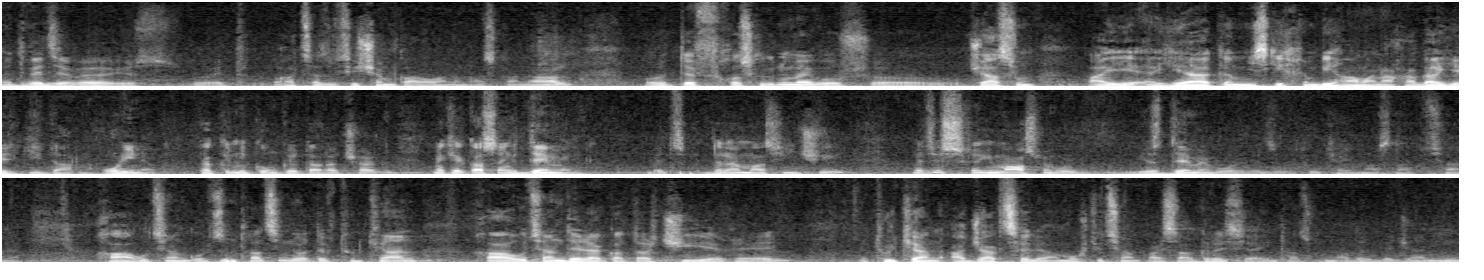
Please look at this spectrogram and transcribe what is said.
Մեդվեդևը, ես այդ հարցազրույցի չեմ կարողանում հասկանալ, որովհետև խոսքը գնում է, որ չի ասում այ ԵԱԿ Մինսկի խմբի համանախագահ երկիր դառնա։ Օրինակ, դա կլինի կոնկրետ առաջարկ, մենք եք ասենք դեմ ենք, բայց դրա մասին չի, բայց ես հիմա ասում եմ, որ ես դեմ եմ որևէ ձև Թուրքիայի մասնակցությանը խաղաղության գործընթացին, որովհետև Թուրքիան խաղաղության դերակատար չի եղել Թուրքիան աջակցել է ամբողջությամբ այս ագրեսիայի ընթացքում Ադրբեջանին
